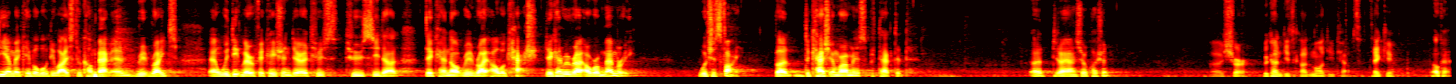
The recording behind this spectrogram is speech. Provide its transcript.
DMA-capable device to come back and rewrite, and we did verification there to, to see that they cannot rewrite our cache. They can rewrite our memory, which is fine, but the cache environment is protected. Uh, did I answer your question? Uh, sure, we can discuss more details. Thank you. Okay.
